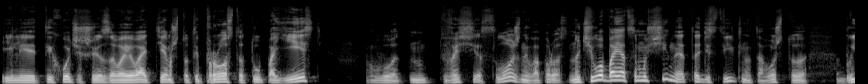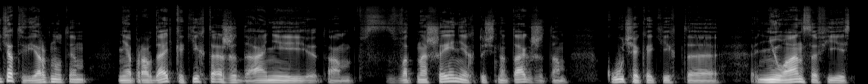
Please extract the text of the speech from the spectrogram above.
или ты хочешь ее завоевать тем, что ты просто тупо есть, вот, ну, вообще сложный вопрос. Но чего боятся мужчины? Это действительно того, что быть отвергнутым, не оправдать каких-то ожиданий, там, в, отношениях точно так же, там, куча каких-то нюансов есть.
